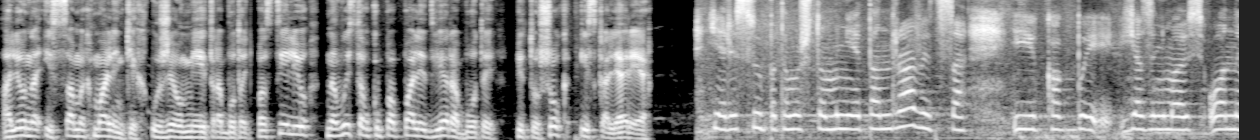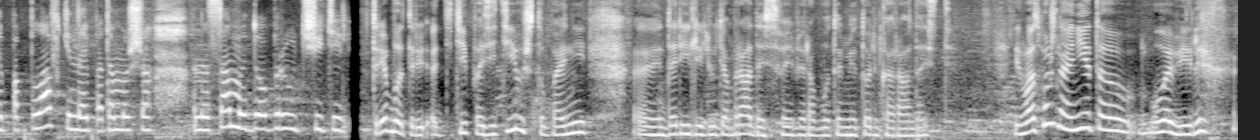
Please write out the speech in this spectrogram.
Алена из самых маленьких уже умеет работать пастелью. На выставку попали две работы – «Петушок» и «Скалярия». Я рисую, потому что мне это нравится. И как бы я занимаюсь у Анны Поплавкиной, потому что она самый добрый учитель. Требует ре- от детей позитив, чтобы они э, дарили людям радость своими работами, только радость. И, возможно, они это уловили.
